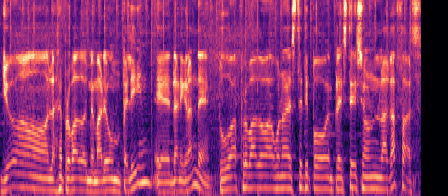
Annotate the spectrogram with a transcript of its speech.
Yo las he probado y me mareo un pelín. Eh, Dani Grande, ¿tú has probado alguna de este tipo en PlayStation las gafas?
